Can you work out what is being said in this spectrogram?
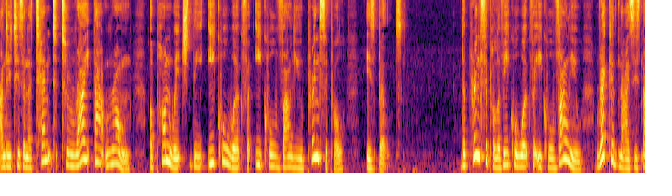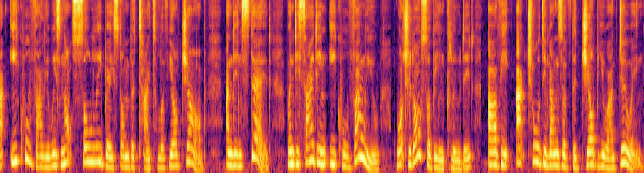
And it is an attempt to right that wrong upon which the equal work for equal value principle is built. The principle of equal work for equal value recognizes that equal value is not solely based on the title of your job, and instead, when deciding equal value, what should also be included are the actual demands of the job you are doing,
